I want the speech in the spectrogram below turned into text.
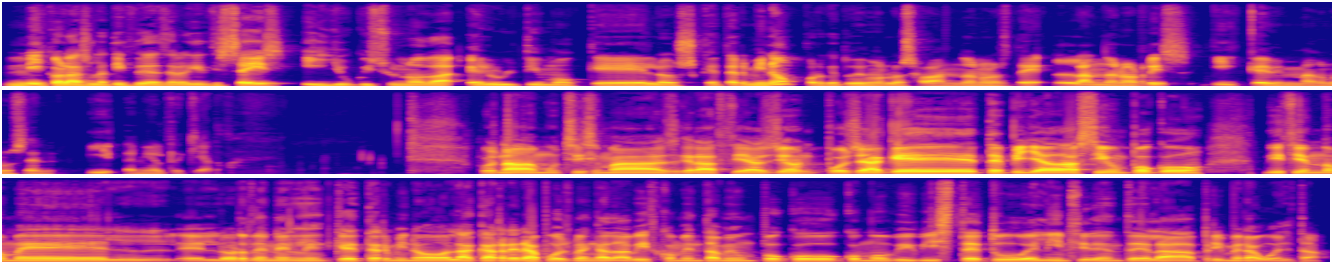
Nicolás Latifi desde la 16 y Yuki Tsunoda el último que los que terminó, porque tuvimos los abandonos de Lando Norris y Kevin Magnussen y Daniel Ricciardo. Pues nada, muchísimas gracias, John. Pues ya que te he pillado así un poco diciéndome el, orden en el que terminó la carrera, pues venga, David, coméntame un poco cómo viviste tú el incidente de la primera vuelta.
